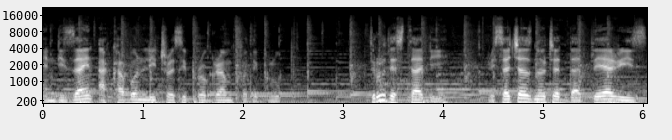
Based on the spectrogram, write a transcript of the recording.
and design a carbon literacy program for the group. Through the study, researchers noted that there is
